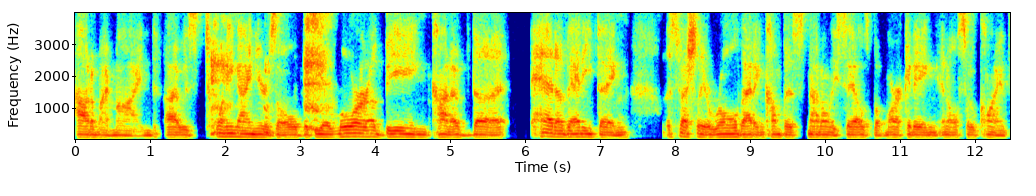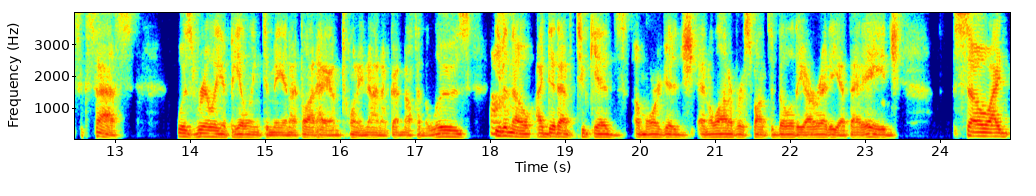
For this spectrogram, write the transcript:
out of my mind. I was 29 years old, but the allure of being kind of the head of anything, especially a role that encompassed not only sales, but marketing and also client success, was really appealing to me. And I thought, hey, I'm 29, I've got nothing to lose. Oh. Even though I did have two kids, a mortgage, and a lot of responsibility already at that age. So I,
